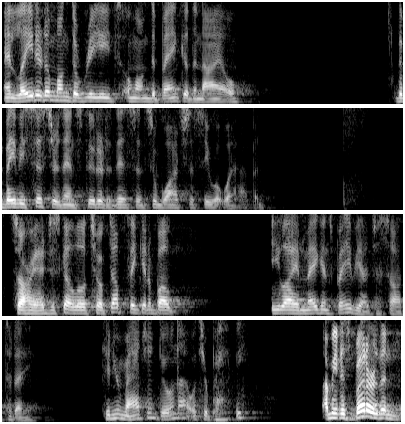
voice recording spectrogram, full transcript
and laid it among the reeds along the bank of the Nile. The baby's sister then stood at a distance and watched to see what would happen. Sorry, I just got a little choked up thinking about Eli and Megan's baby I just saw today. Can you imagine doing that with your baby? I mean, it's better than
